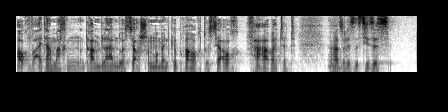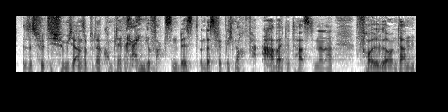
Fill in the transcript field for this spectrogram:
auch weitermachen und dranbleiben? Du hast ja auch schon einen Moment gebraucht, du hast ja auch verarbeitet. Also das ist dieses also es fühlt sich für mich an, als ob du da komplett reingewachsen bist und das wirklich noch verarbeitet hast in einer Folge und dann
